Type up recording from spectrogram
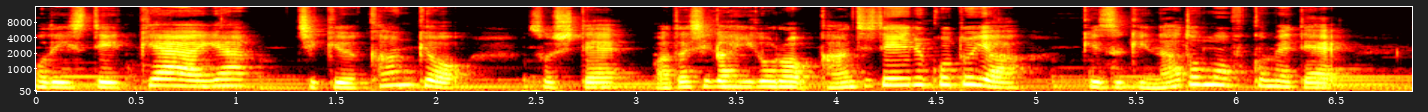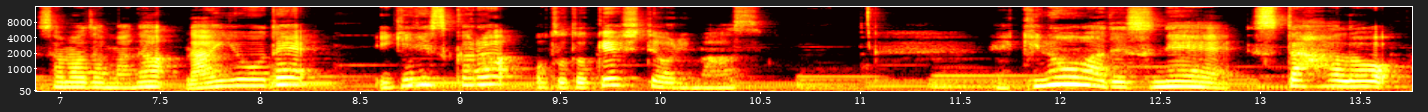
ホリスティックケアや地球環境そして私が日頃感じていることや気づきなども含めて様々な内容でイギリスからお届けしております。え昨日はですね、スタハロ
